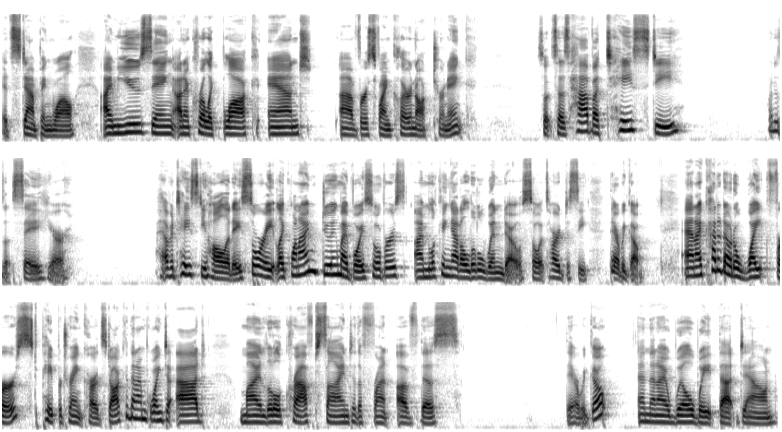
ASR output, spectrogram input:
it's stamping well. I'm using an acrylic block and uh, VersaFine Clair Nocturne ink. So it says, have a tasty what does it say here? Have a tasty holiday. Sorry, like when I'm doing my voiceovers, I'm looking at a little window, so it's hard to see. There we go. And I cut it out a white first, Papertrey cardstock, and then I'm going to add my little craft sign to the front of this. There we go. And then I will weight that down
